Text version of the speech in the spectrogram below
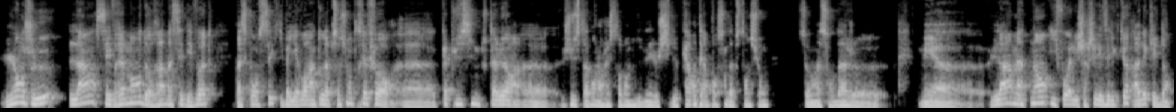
l'enjeu là, c'est vraiment de ramasser des votes parce qu'on sait qu'il va y avoir un taux d'abstention très fort. Capucine tout à l'heure, juste avant l'enregistrement, nous donnait le chiffre de 41% d'abstention selon un sondage. Mais là, maintenant, il faut aller chercher les électeurs avec les dents.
